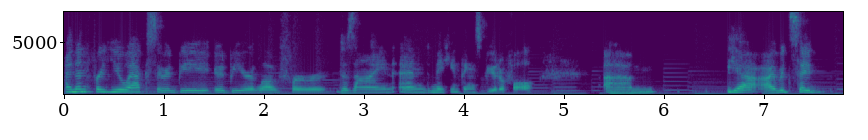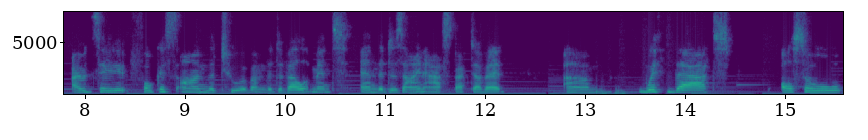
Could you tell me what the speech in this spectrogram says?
And then for UX, it would be it would be your love for design and making things beautiful. Mm. Yeah, I would say I would say focus on the two of them, the development and the design aspect of it. Um, okay. With that, also,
